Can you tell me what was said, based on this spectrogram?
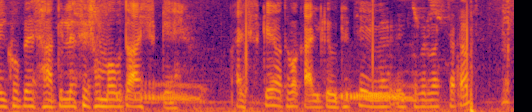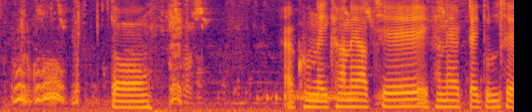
এই খোপে ছা তুলেছে সম্ভবত আজকে। আজকে অথবা কালকে উঠেছে এই এই খোপের বাচ্চাটা। তো এখন এইখানে আছে, এখানে একটাই তুলছে।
